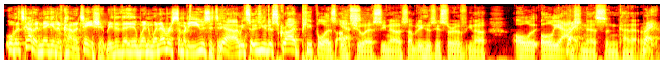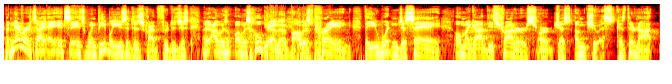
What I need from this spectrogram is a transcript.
Well, but it's got a negative connotation. I mean, the- the- When whenever somebody uses it, Yeah. I mean, so you describe people as Yes. unctuous, you know, somebody who's just sort of, you know, ole- oleaginous and kind of Right, but never. It's I, it's it's when people use it to describe food. It's just I, I was I was hoping Yeah, that I was me. praying that you wouldn't just say, "Oh my God, these trotters are just unctuous," because they're not.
